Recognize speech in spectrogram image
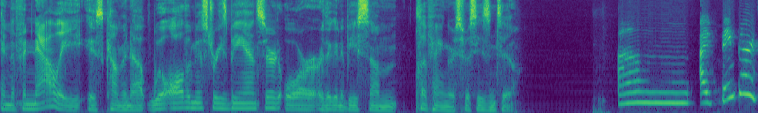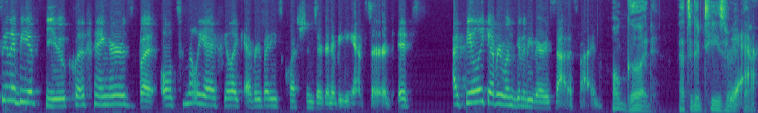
And the finale is coming up. Will all the mysteries be answered or are there going to be some cliffhangers for season 2? Um, I think there's going to be a few cliffhangers, but ultimately, I feel like everybody's questions are going to be answered. It's, I feel like everyone's going to be very satisfied. Oh good. That's a good tease right Yeah. there.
